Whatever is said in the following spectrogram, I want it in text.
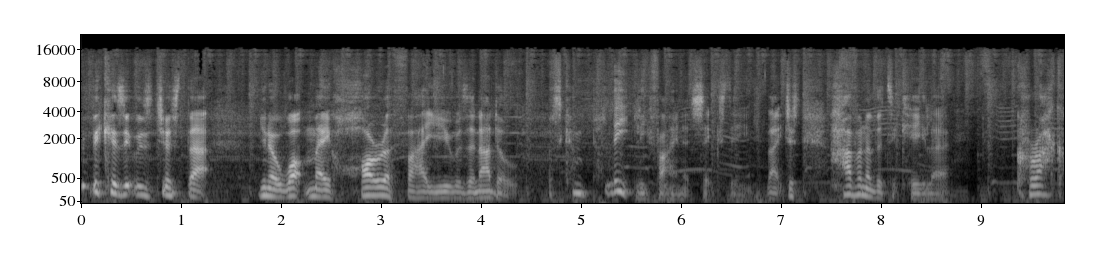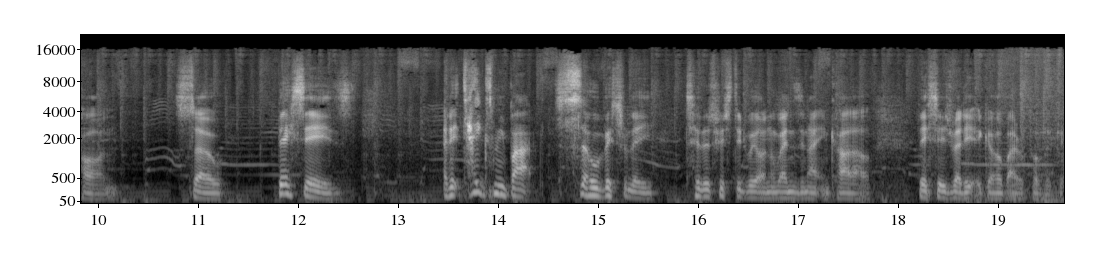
because it was just that, you know, what may horrify you as an adult was completely fine at 16. Like, just have another tequila, crack on. So, this is, and it takes me back so viscerally to the Twisted Wheel on a Wednesday night in Carlisle. This is Ready to Go by Republica.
